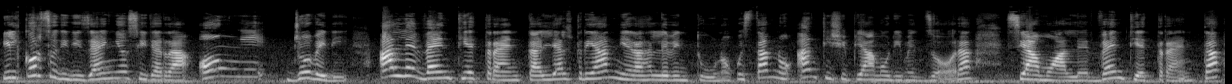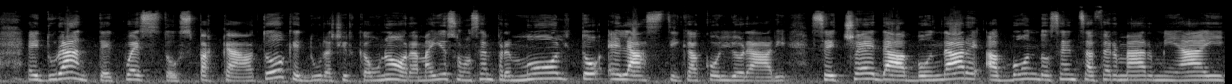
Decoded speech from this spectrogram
Il corso di disegno si terrà ogni giovedì alle 20.30, gli altri anni era alle 21, quest'anno anticipiamo di mezz'ora, siamo alle 20.30 e durante questo spaccato che dura circa un'ora, ma io sono sempre molto elastica con gli orari, se c'è da abbondare abbondo senza fermarmi ai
